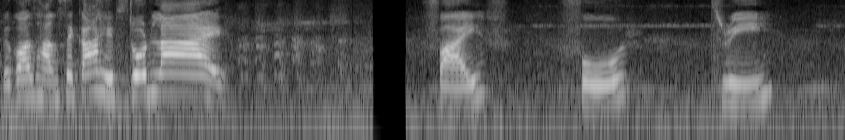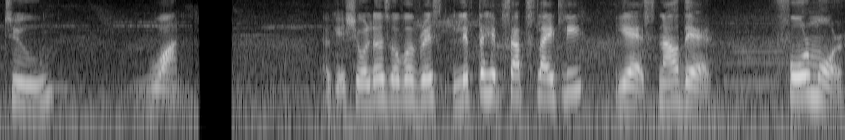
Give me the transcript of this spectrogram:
Because Hansika hips don't lie. Five, four, three, two, one. Okay, shoulders over wrist. Lift the hips up slightly. Yes, now there. Four more.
